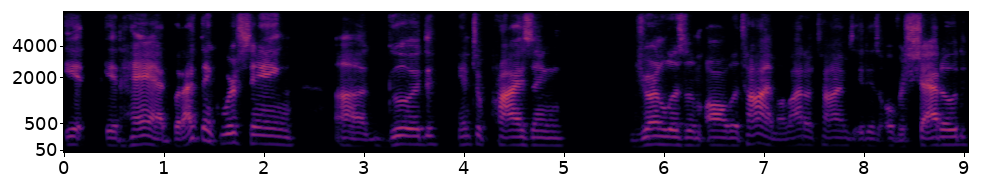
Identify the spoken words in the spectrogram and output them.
it it had. But I think we're seeing uh, good, enterprising journalism all the time. A lot of times it is overshadowed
